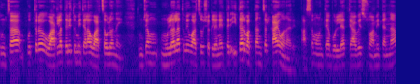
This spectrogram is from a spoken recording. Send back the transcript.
तुमचा पुत्र वारला तरी तुम्ही त्याला वाचवलं नाही. तुमच्या मुलाला तुम्ही वाचवू शकले नाही तर इतर भक्तांचं काय होणार आहे? असं म्हणून त्या बोलल्या. त्यावेळेस स्वामी त्यांना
